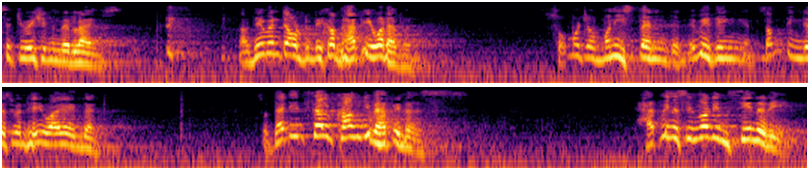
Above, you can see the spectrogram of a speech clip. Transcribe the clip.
situation in their lives. Now they went out to become happy, what happened? So much of money spent and everything, and something just went haywire in that. So that itself can't give happiness. Happiness is not in scenery.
